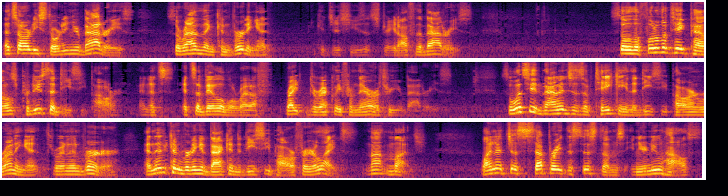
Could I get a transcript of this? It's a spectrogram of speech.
that's already stored in your batteries. So rather than converting it, you could just use it straight off the batteries. So the photovoltaic panels produce the DC power, and it's it's available right off right directly from there or through your batteries. So what's the advantages of taking the DC power and running it through an inverter and then converting it back into DC power for your lights? Not much. Why not just separate the systems in your new house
